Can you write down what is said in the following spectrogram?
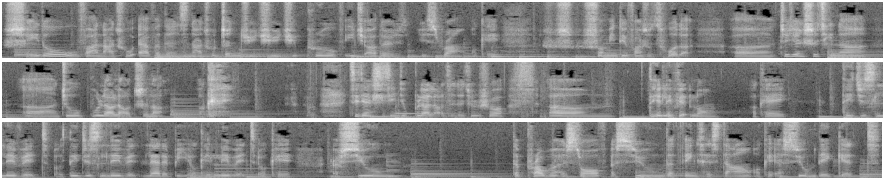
谁都无法拿出 evidence，拿出证据去去 prove each other is wrong，OK，说明对方是错的，呃，这件事情呢，呃，就不了了之了，OK，这件事情就不了了之的，就是说，嗯，they leave it alone，OK，they just leave it，or they just leave it，let it be，OK，leave it，OK，assume。the problem has solved assume the things has done okay assume they get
